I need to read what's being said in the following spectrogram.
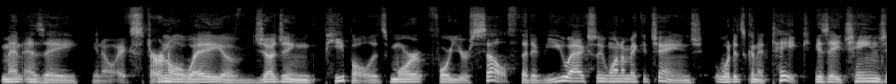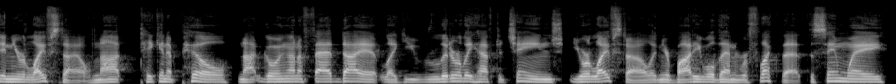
meant as a you know external way of judging people it's more for yourself that if you actually want to make a change what it's going to take is a change in your lifestyle not taking a pill not going on a fad diet like you literally have to change your lifestyle and your body will then reflect that. The same way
